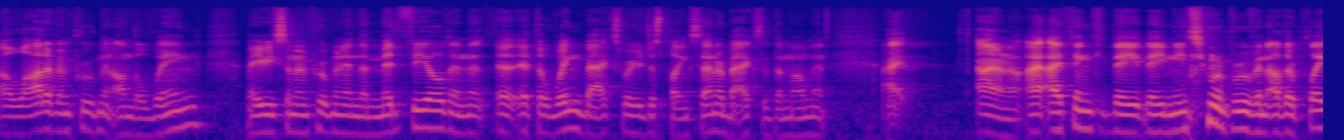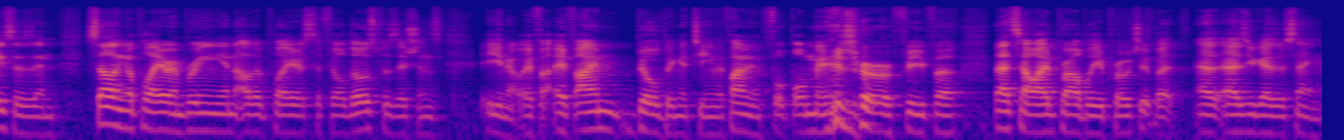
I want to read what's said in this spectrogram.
a lot of improvement on the wing, maybe some improvement in the midfield and the, uh, at the wing backs where you're just playing center backs at the moment. I I don't know. I, I think they, they need to improve in other places and selling a player and bringing in other players to fill those positions. You know, if, if I'm building a team, if I'm in Football Manager or FIFA, that's how I'd probably approach it. But as, as you guys are saying,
